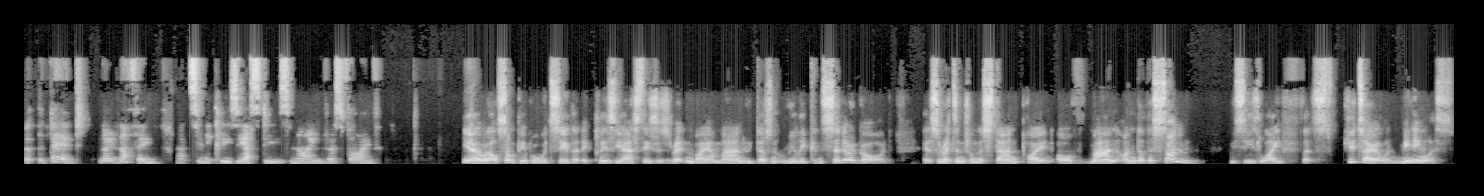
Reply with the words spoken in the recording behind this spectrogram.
but the dead know nothing. That's in Ecclesiastes 9, verse 5. Yeah, well, some people would say that Ecclesiastes is written by a man who doesn't really consider God. It's written from the standpoint of man under the sun, who sees life that's futile and meaningless.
